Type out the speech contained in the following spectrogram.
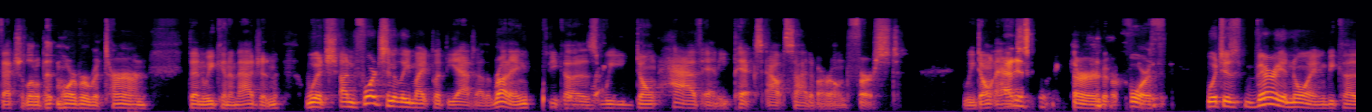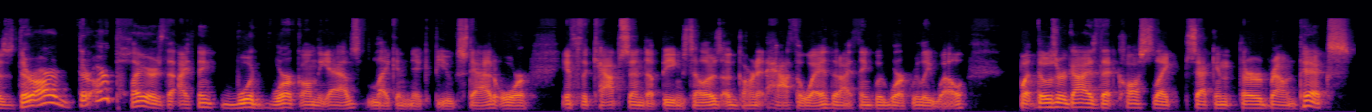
fetch a little bit more of a return than we can imagine, which unfortunately might put the Avs out of the running because we don't have any picks outside of our own first. We don't have third or fourth, which is very annoying because there are there are players that I think would work on the Avs, like a Nick Bjugstad, or if the Caps end up being sellers, a Garnet Hathaway that I think would work really well. But those are guys that cost like second, third round picks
